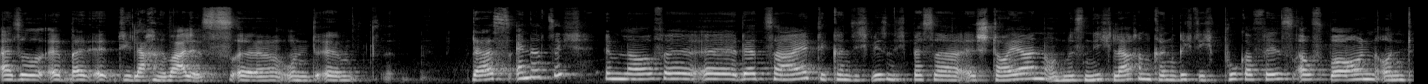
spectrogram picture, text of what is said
Also äh, äh die lachen über alles äh, und ähm, das ändert sich im Laufe äh, der Zeit. Die können sich wesentlich besser äh, steuern und müssen nicht lachen, können richtig Pokerface aufbauen und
